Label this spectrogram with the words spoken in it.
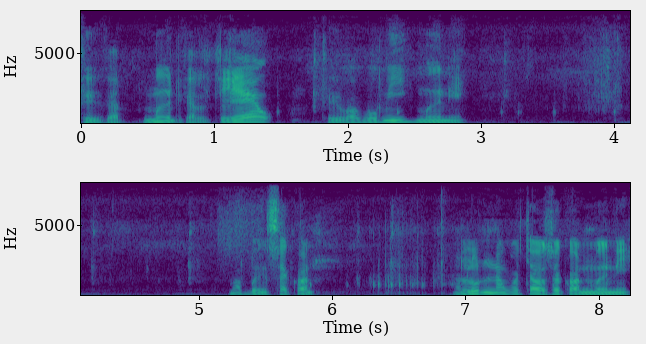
ถือกับมืดกับแล้ว ถือว่าบ่มีมือนี่มาเบิ่งซะก่อนมาลุ้นน้องพระเจ้าซะก่อนมือนี่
